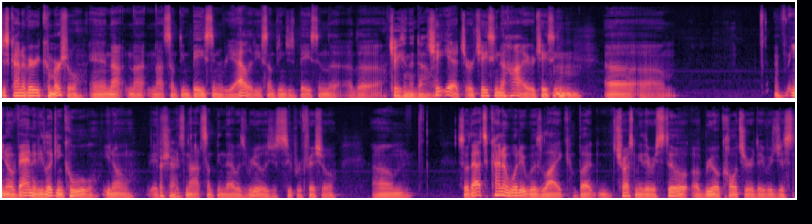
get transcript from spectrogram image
just kind of very commercial and not not not something based in reality, something just based in the the chasing the dollar, cha- yeah, or chasing a high, or chasing, mm-hmm. uh, um, you know, vanity, looking cool. You know, it's, sure. it's not something that was real; it's just superficial. Um, so that's kind of what it was like. But trust me, there was still a real culture. They were just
